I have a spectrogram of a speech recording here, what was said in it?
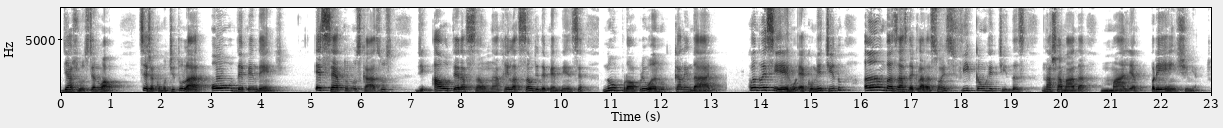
de ajuste anual, seja como titular ou dependente exceto nos casos de alteração na relação de dependência no próprio ano calendário. Quando esse erro é cometido, ambas as declarações ficam retidas na chamada malha preenchimento.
